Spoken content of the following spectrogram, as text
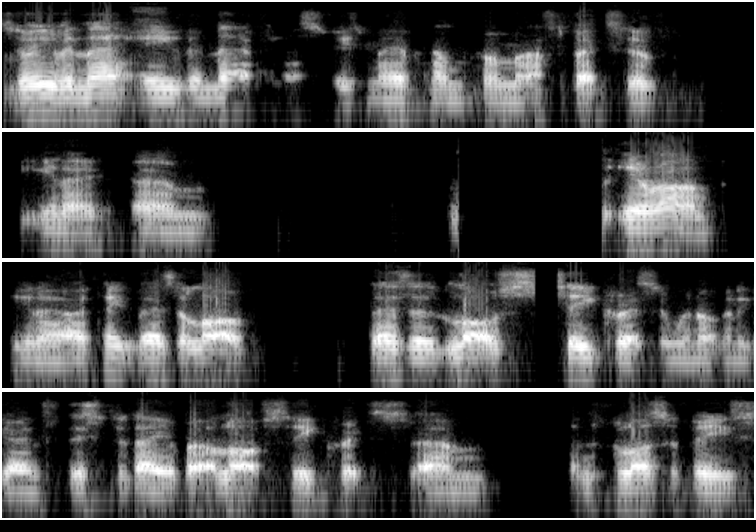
So even that, even their philosophies may have come from aspects of, you know, um, Iran. You know, I think there's a lot of there's a lot of secrets, and we're not going to go into this today, but a lot of secrets um, and philosophies,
